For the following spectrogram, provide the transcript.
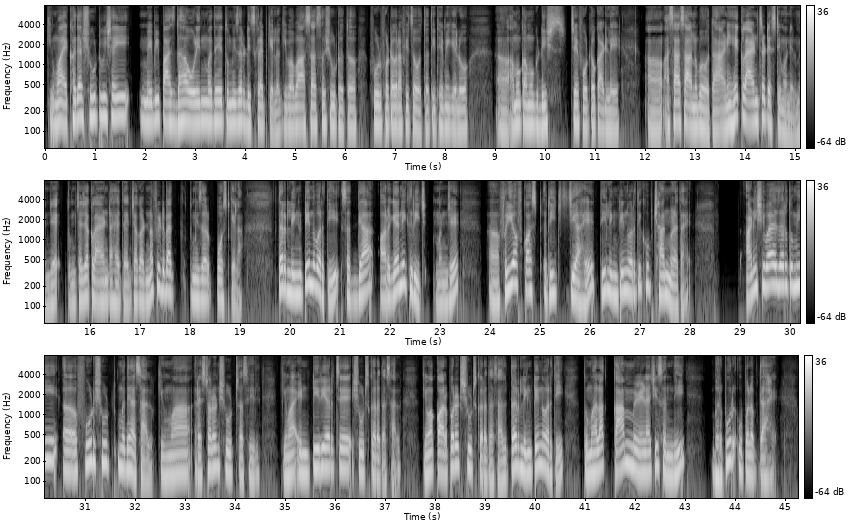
किंवा एखाद्या शूटविषयी मे बी पाच दहा ओळींमध्ये तुम्ही जर डिस्क्राईब केलं की बाबा असं असं शूट होतं फूड फोटोग्राफीचं होतं तिथे मी गेलो अमुक अमुक डिशचे फोटो काढले असा असा अनुभव होता आणि हे क्लायंटचं टेस्टिमोनियल म्हणजे तुमच्या ज्या क्लायंट आहेत त्यांच्याकडनं फीडबॅक तुम्ही जर पोस्ट केला तर लिंक्डइनवरती सध्या ऑर्गॅनिक रीच म्हणजे फ्री ऑफ कॉस्ट रीच जी आहे ती लिंक्डइनवरती खूप छान मिळत आहे. आणि शिवाय जर तुम्ही फूड शूटमध्ये असाल किंवा रेस्टॉरंट शूट्स असतील किंवा इंटिरियरचे शूट्स करत असाल किंवा कॉर्पोरेट शूट्स करत असाल तर लिंक्डइनवरती तुम्हाला काम मिळण्याची संधी भरपूर उपलब्ध आहे.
